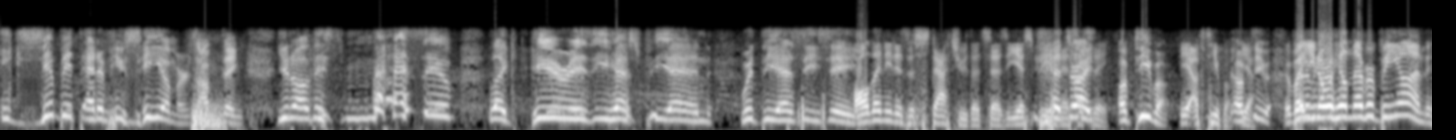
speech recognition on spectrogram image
exhibit at a museum or something. you know, this massive, like, here is ESPN with the SEC. All they need is a statue that says ESPN That's SEC. right, of Tebow. Yeah, of Tebow. Of yeah. Tebow. But, but you mean, know what? He'll never be on.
